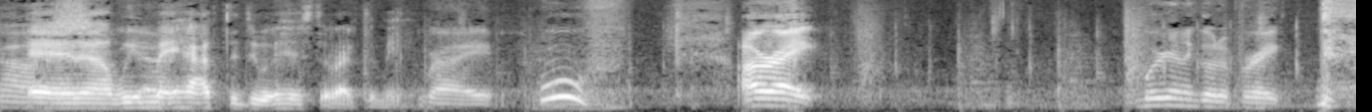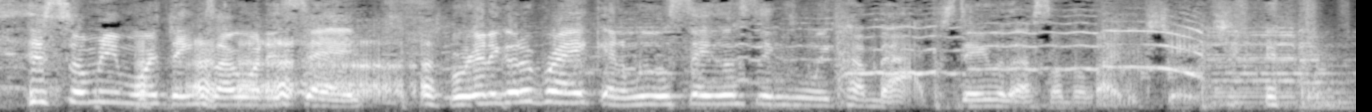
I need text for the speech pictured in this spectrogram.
and uh, we may have to do a hysterectomy. Right. Whew. All right. We're going to go to break. There's so many more things I want to say. We're going to go to break and we will say those things when we come back. Stay with us on the Live Exchange.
